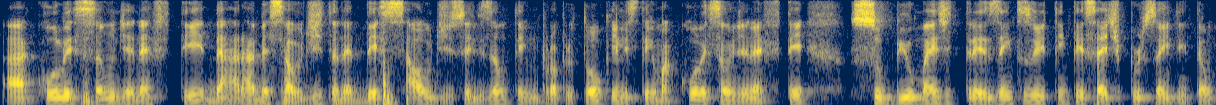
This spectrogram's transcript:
a coleção de NFT da Arábia Saudita, né? De Saudis, eles não têm um próprio token, eles têm uma coleção de NFT, subiu mais de 387%. Então,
